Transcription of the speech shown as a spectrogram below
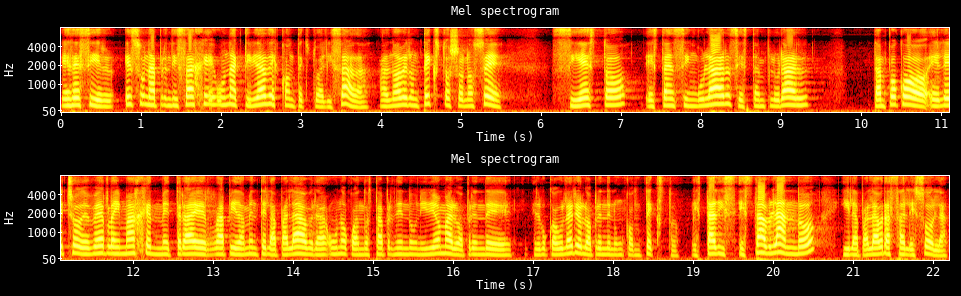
Es decir, es un aprendizaje, una actividad descontextualizada. Al no haber un texto, yo no sé si esto está en singular, si está en plural. Tampoco el hecho de ver la imagen me trae rápidamente la palabra. Uno cuando está aprendiendo un idioma lo aprende, el vocabulario lo aprende en un contexto. Está, está hablando y la palabra sale sola.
